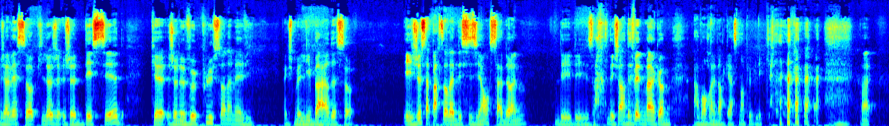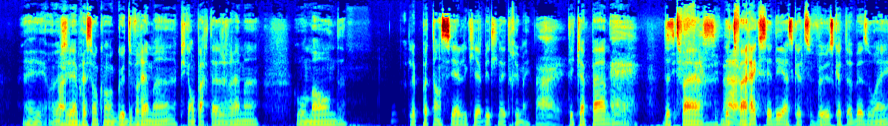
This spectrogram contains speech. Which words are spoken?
j'avais ça. Puis là, je, je décide que je ne veux plus ça dans ma vie. Fait que je me libère de ça. Et juste à partir de la décision, ça donne des, des, des genres d'événements comme avoir un orgasme en public. ouais. Et J'ai l'impression qu'on goûte vraiment, puis qu'on partage vraiment au monde le potentiel qui habite l'être humain. Tu es capable Hey, de, te faire, fascinant. de te faire accéder à ce que tu veux, ce que tu as besoin,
